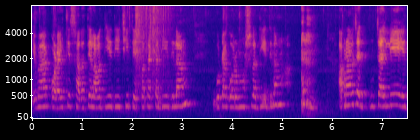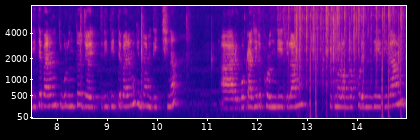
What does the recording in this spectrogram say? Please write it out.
এবার কড়াইতে সাদা তেল আবার দিয়ে দিয়েছি, তেজপাতা একটা দিয়ে দিলাম, গোটা গরম মশলা দিয়ে দিলাম। আপনারা চাই- চাইলে এ দিতে পারেন, কি বলুন তো, জয়ত্রী দিতে পারেন, কিন্তু আমি দিচ্ছি না। আর গোটা জিরে ফোড়ন দিয়ে দিলাম, শুকনো লঙ্কা ফোড়ন দিয়ে দিলাম।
